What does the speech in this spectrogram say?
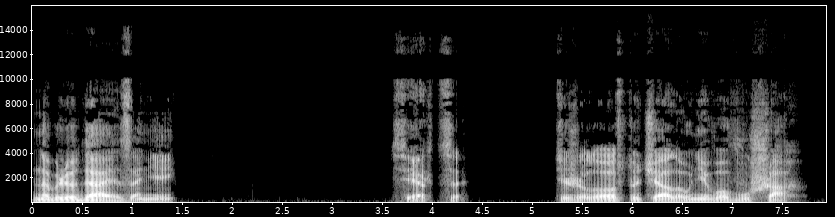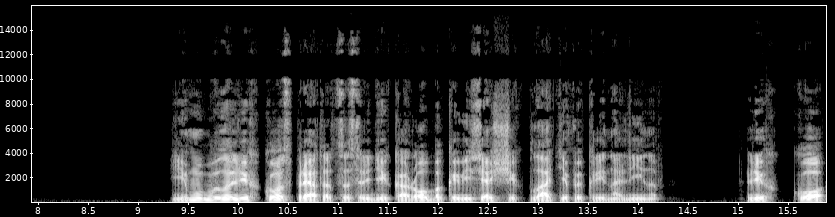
наблюдая за ней. Сердце тяжело стучало у него в ушах. Ему было легко спрятаться среди коробок и висящих платьев и кринолинов. Легко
